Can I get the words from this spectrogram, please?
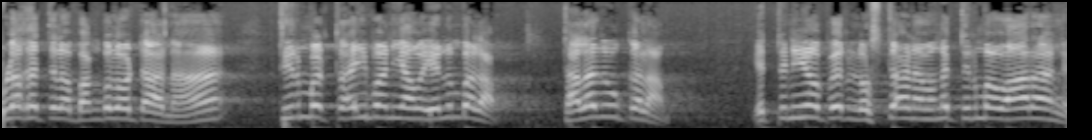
உலகத்தில் பங்களோட்டானா திரும்ப ட்ரை பண்ணி அவன் எலும்பலாம் தலை தூக்கலாம். எத்தனையோ பேர் லொஸ்டானவங்க திரும்ப வாராங்க.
